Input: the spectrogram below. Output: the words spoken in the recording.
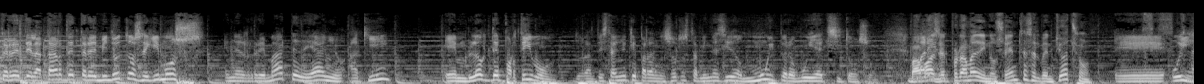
Tres de la tarde, tres minutos. Seguimos en el remate de año aquí en Blog Deportivo. Durante este año que para nosotros también ha sido muy, pero muy exitoso. Vamos a hacer programa de inocentes el 28. Eh, uy,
